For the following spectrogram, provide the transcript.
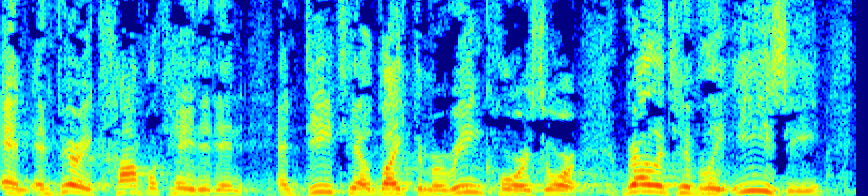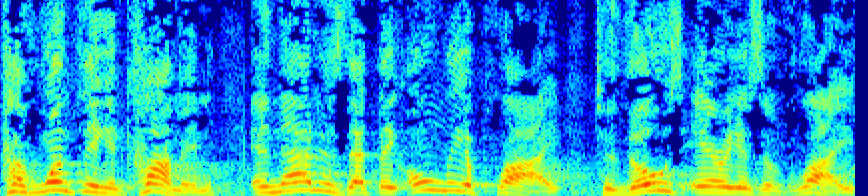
and, and very complicated and, and detailed like the Marine Corps or relatively easy, have one thing in common, and that is that they only apply to those areas of life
